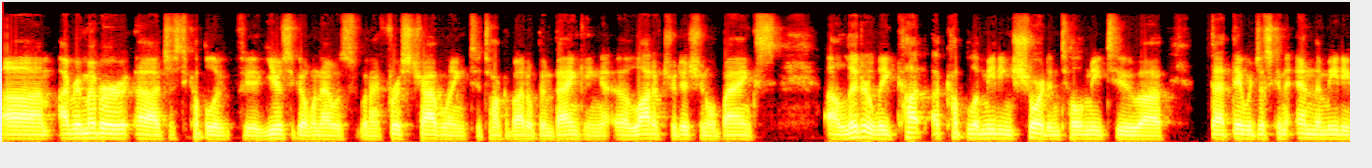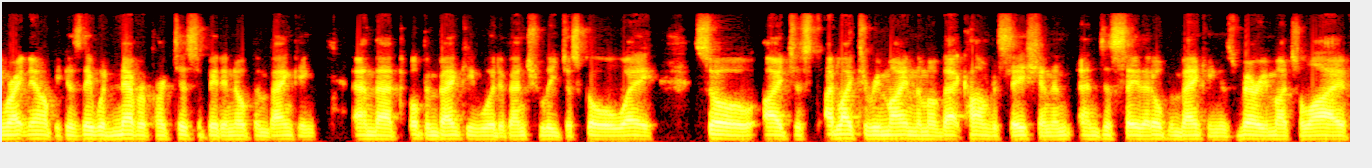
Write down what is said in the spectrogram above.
Um, I remember uh, just a couple of years ago when I was when I first traveling to talk about open banking, a lot of traditional banks uh, literally cut a couple of meetings short and told me to uh, that they were just going to end the meeting right now because they would never participate in open banking and that open banking would eventually just go away. So I just I'd like to remind them of that conversation and, and just say that open banking is very much alive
